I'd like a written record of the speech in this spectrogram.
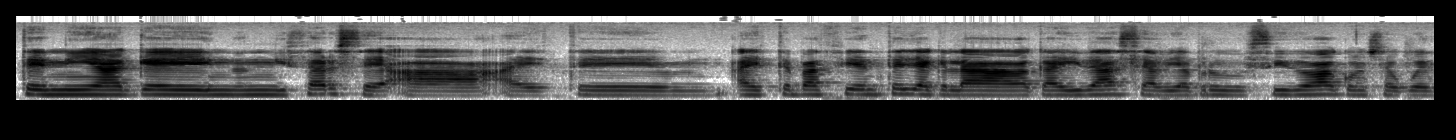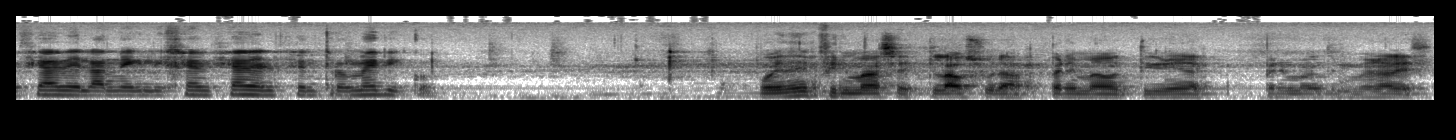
tenía que indemnizarse a, este, a este paciente ya que la caída se había producido a consecuencia de la negligencia del centro médico. ¿Pueden firmarse cláusulas prematrimoniales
